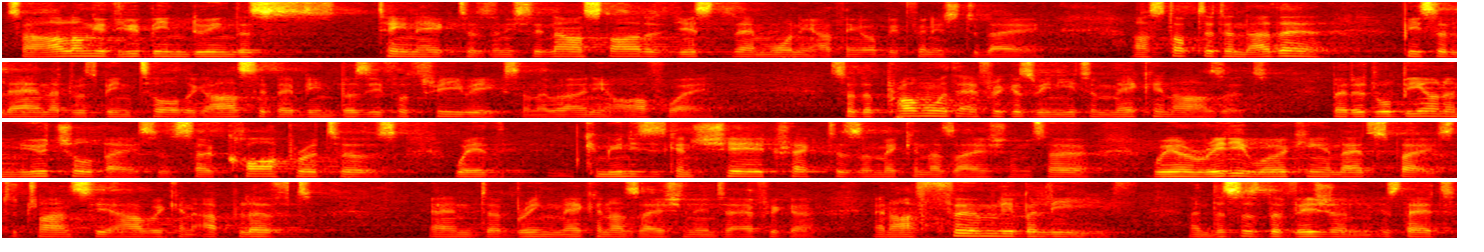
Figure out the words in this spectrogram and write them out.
So, how long have you been doing this 10 hectares? And he said, No, I started yesterday morning. I think it'll be finished today. I stopped at another piece of land that was being told. The guy said they'd been busy for three weeks and they were only halfway. So, the problem with Africa is we need to mechanize it, but it will be on a mutual basis. So, cooperatives where communities can share tractors and mechanization. So, we're already working in that space to try and see how we can uplift and uh, bring mechanization into Africa. And I firmly believe and this is the vision, is that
